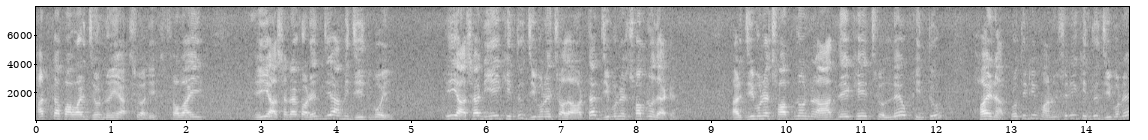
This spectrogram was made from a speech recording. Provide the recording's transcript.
ফাটকা পাওয়ার জন্যই অ্যাকচুয়ালি সবাই এই আশাটা করেন যে, আমি জিতবই। এই আশা নিয়েই কিন্তু জীবনে চলা, অর্থাৎ জীবনের স্বপ্ন দেখেন। আর জীবনের স্বপ্ন না দেখে চললেও কিন্তু হয় না। প্রতিটি মানুষেরই কিন্তু জীবনে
